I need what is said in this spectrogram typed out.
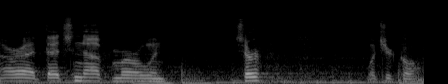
All right, that's enough, Merwin. Sir, what's your call?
